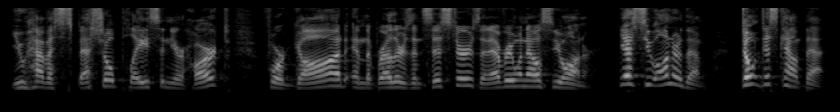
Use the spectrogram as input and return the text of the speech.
You have a special place in your heart for God and the brothers and sisters and everyone else you honor. Yes, you honor them. Don't discount that.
